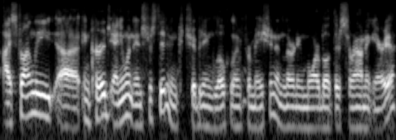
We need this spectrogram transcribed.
I strongly uh, encourage anyone interested in contributing local information and learning more about their surrounding area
